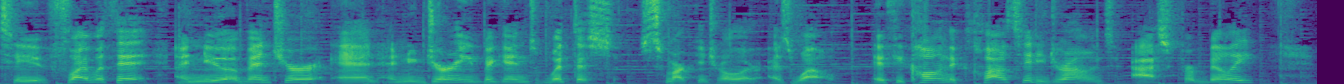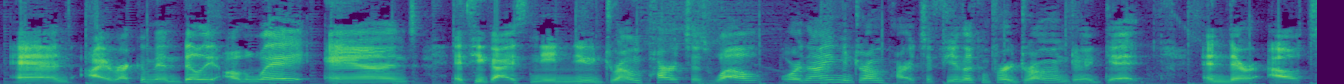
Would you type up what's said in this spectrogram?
to fly with it. A new adventure and a new journey begins with this smart controller as well. If you call into Cloud City Drones, ask for Billy and I recommend Billy all the way. And if you guys need new drone parts as well, or not even drone parts, if you're looking for a drone to get and they're out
